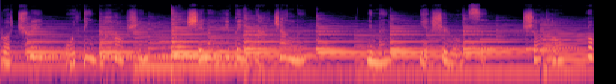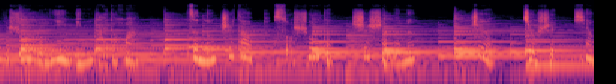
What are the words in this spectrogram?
若吹无定的号声，谁能预备打仗呢？你们也是如此。舌头若不说容易明白的话，怎能知道所说的是什么呢？这就是相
